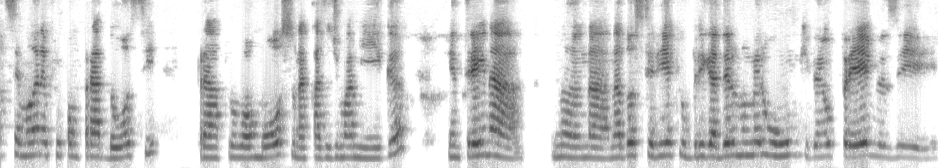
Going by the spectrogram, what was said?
de semana eu fui comprar doce para o almoço na casa de uma amiga. Entrei na, na, na, na doceria que o brigadeiro número um, que ganhou prêmios e,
